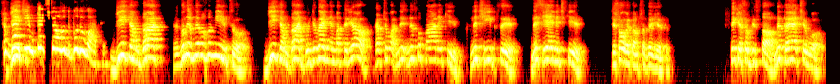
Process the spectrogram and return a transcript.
Щоб дати їм те, що от будувати. Дітям дати, вони ж не розуміють цього. Дітям дати будівельний матеріал, харчування, не, не сухарики, не чіпси, не сімечки. Чи що ви там ще даєте? Тільки щоб відстав, не печиво.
